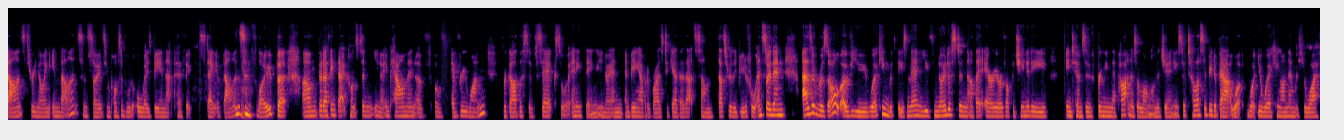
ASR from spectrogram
balance through knowing imbalance and so it's impossible to always be in that perfect state of balance and flow but um, but i think that constant you know empowerment of of everyone regardless of sex or anything you know and and being able to rise together that's um that's really beautiful. And so then as a result of you working with these men you've noticed another area of opportunity in terms of bringing their partners along on the journey. So tell us a bit about what what you're working on then with your wife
